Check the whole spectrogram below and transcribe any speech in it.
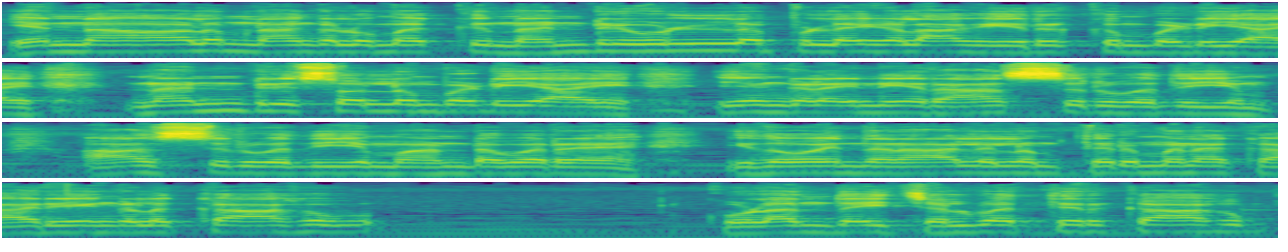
என்னாலும் நாங்கள் உமக்கு நன்றி உள்ள பிள்ளைகளாக இருக்கும்படியாய் நன்றி சொல்லும்படியாய் எங்களை நீர் ஆசிர்வதியும் ஆசிர்வதியும் ஆண்டவரே. இதோ இந்த நாளிலும் திருமண காரியங்களுக்காகவும் குழந்தை செல்வத்திற்காகவும்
